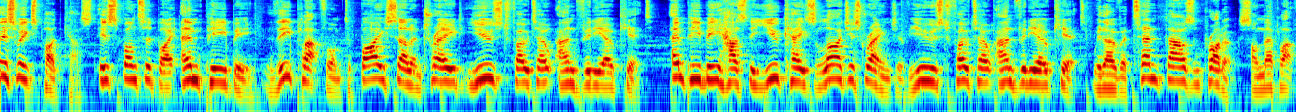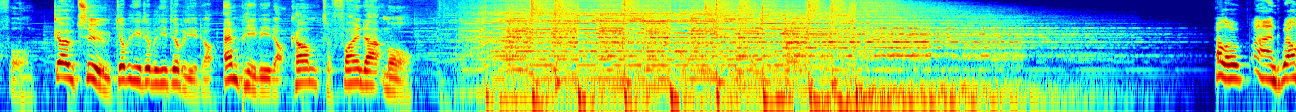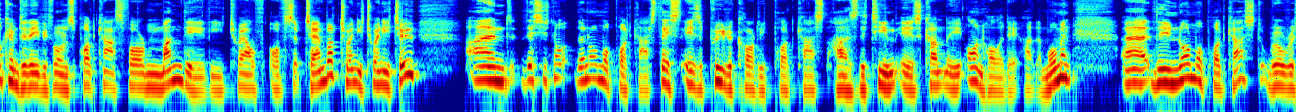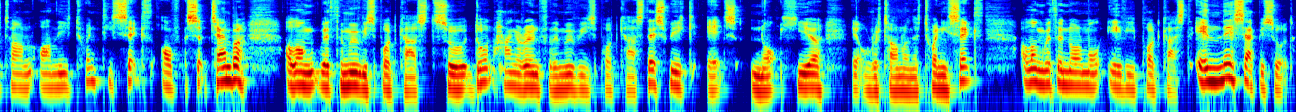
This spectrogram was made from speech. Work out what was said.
This week's podcast is sponsored by MPB, the platform to buy, sell, and trade used photo and video kit. MPB has the UK's largest range of used photo and video kit with over 10,000 products on their platform. Go to www.mpb.com to find out more. Hello, and welcome to the AV Forums podcast for Monday, the 12th of September 2022. And this is not the normal podcast. This is a pre recorded podcast as the team is currently on holiday at the moment. Uh, the normal podcast will return on the 26th of September, along with the movies podcast. So don't hang around for the movies podcast this week. It's not here. It'll return on the 26th, along with the normal AV podcast. In this episode,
